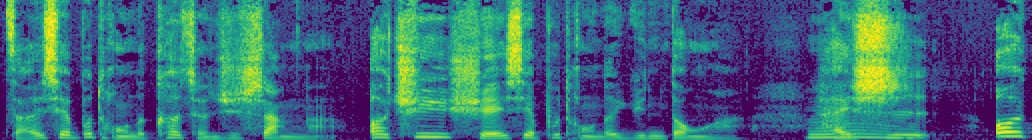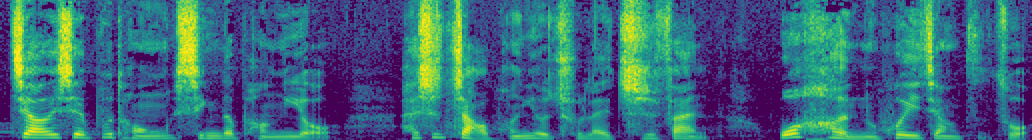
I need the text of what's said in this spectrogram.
找一些不同的课程去上啊，哦，去学一些不同的运动啊，还是哦交一些不同新的朋友，还是找朋友出来吃饭。我很会这样子做，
